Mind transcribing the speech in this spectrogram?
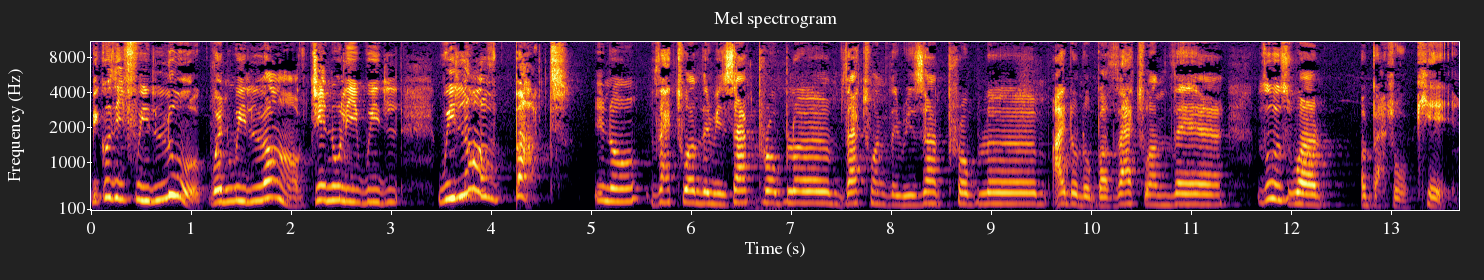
Because if we look, when we love, generally we, we love, but, you know, that one there is that problem, that one there is that problem, I don't know about that one there. Those were about okay.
